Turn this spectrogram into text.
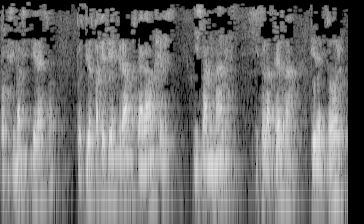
Porque si no existiera eso, pues Dios para qué tiene creados? Que haga ángeles, hizo animales, hizo la selva, tiene el sol,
